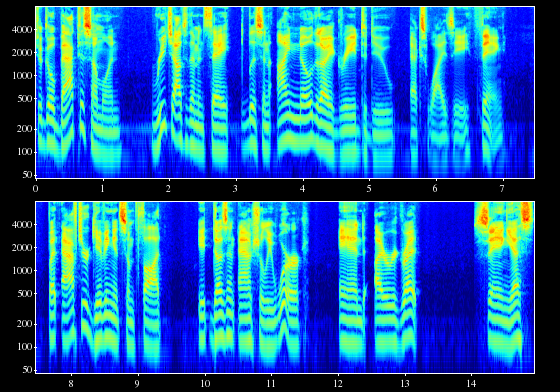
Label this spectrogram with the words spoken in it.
to go back to someone, reach out to them, and say, Listen, I know that I agreed to do XYZ thing, but after giving it some thought, it doesn't actually work. And I regret saying yes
